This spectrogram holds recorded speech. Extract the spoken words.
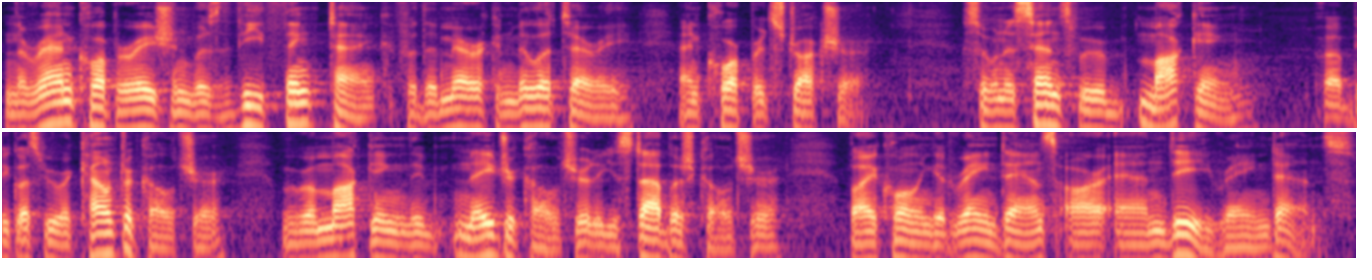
And the Rand Corporation was the think tank for the American military and corporate structure. So in a sense, we were mocking, uh, because we were counterculture, we were mocking the major culture, the established culture, by calling it Rain Dance, R&D, Rain Dance.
